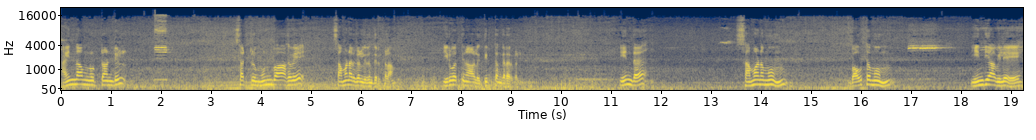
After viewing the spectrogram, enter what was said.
ஐந்தாம் நூற்றாண்டில் சற்று முன்பாகவே சமணர்கள் இருந்திருக்கலாம். இருபத்தி நாலு தீர்த்தங்கரர்கள். இந்த சமணமும் பௌத்தமும் இந்தியாவிலே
